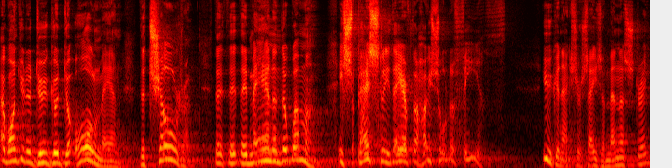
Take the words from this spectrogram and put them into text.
I want you to do good to all men, the children, the, the, the men and the women, especially they of the household of faith. You can exercise a ministry.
